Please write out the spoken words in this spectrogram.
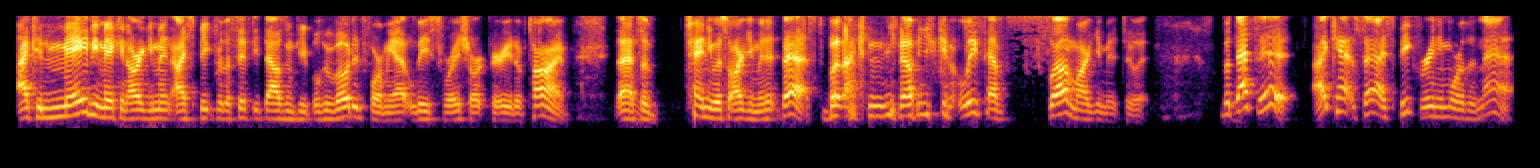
I can maybe make an argument I speak for the 50,000 people who voted for me at least for a short period of time. That's a tenuous argument at best, but I can, you know, you can at least have some argument to it. But that's it. I can't say I speak for any more than that.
